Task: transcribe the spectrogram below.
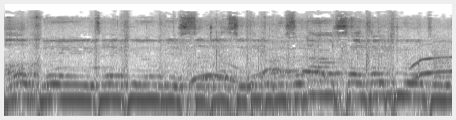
Okay, thank you, Mr. Jesse. Thank you, Mr. And thank you to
